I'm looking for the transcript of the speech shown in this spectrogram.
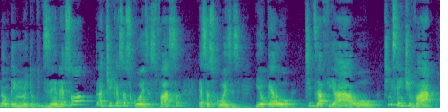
não tem muito o que dizer, né? Só pratique essas coisas, faça essas coisas. E eu quero te desafiar ou te incentivar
